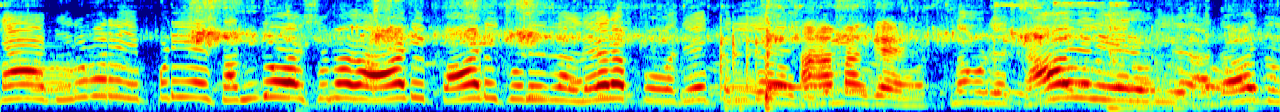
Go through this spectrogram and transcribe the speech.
நான் இருவரும் இப்படியே சந்தோஷமாக ஆடி பாடிக்கொண்டு நேரப்போவதே தெரியாது ஆமாங்க நம்முடைய காதலியருடைய அதாவது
